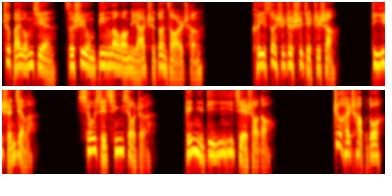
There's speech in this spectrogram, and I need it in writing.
这白龙剑则是用槟榔王的牙齿锻造而成，可以算是这世界之上第一神剑了。萧邪轻笑着给女帝一一介绍道：“这还差不多。”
